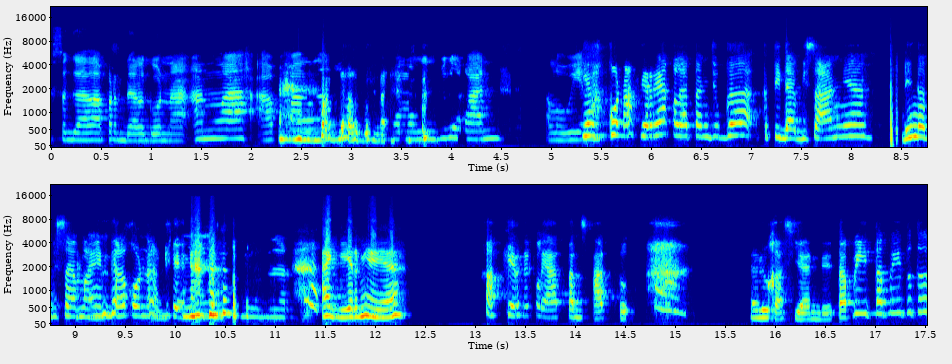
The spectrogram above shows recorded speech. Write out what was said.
segala perdalgonaan lah, apa benar. ngomongin juga kan Halloween. Ya, Kun akhirnya kelihatan juga ketidakbisaannya. Dia nggak bisa main dalkon lagi. Bener. akhirnya ya. akhirnya kelihatan satu. Aduh kasihan deh. Tapi tapi itu tuh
